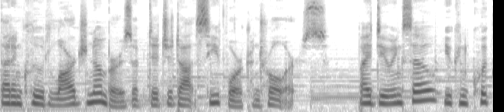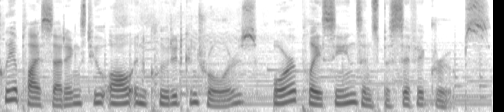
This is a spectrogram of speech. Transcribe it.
that include large numbers of Digidot C4 controllers. By doing so, you can quickly apply settings to all included controllers or play scenes in specific groups.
